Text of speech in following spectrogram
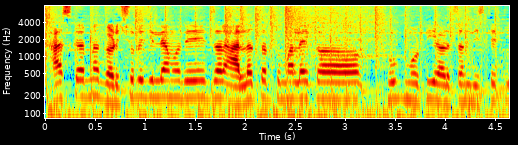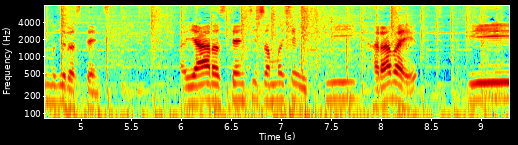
खास करणं गडचिरोली जिल्ह्यामध्ये जर आलं तर तुम्हाला एक खूप मोठी अडचण दिसते ती म्हणजे रस्त्यांची. या रस्त्यांची समस्या इतकी खराब आहे की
